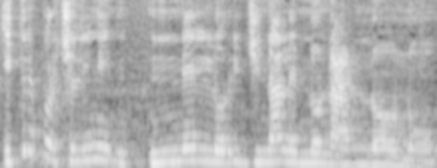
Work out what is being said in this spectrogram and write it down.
I tre porcellini nell'originale non hanno no, non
